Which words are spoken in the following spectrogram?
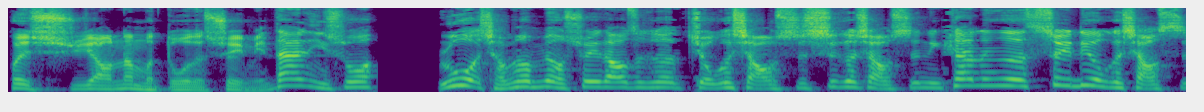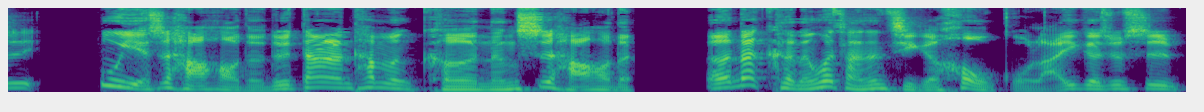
会需要那么多的睡眠。但是你说，如果小朋友没有睡到这个九个小时、十个小时，你看那个睡六个小时，不也是好好的？对，当然他们可能是好好的，呃，那可能会产生几个后果啦。一个就是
